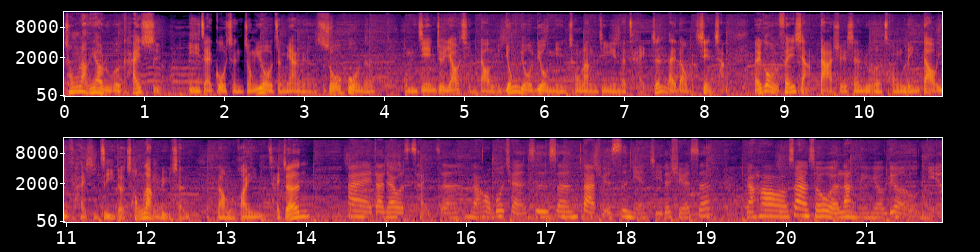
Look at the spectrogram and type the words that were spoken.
冲浪要如何开始，以及在过程中又有怎么样的收获呢？我们今天就邀请到了拥有六年冲浪经验的彩珍来到我们现场，来跟我们分享大学生如何从零到一开始自己的冲浪旅程。让我们欢迎彩珍。嗨，大家，我是彩珍，然后我目前是升大学四年级的学生。然后虽然说我的浪龄有六年，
